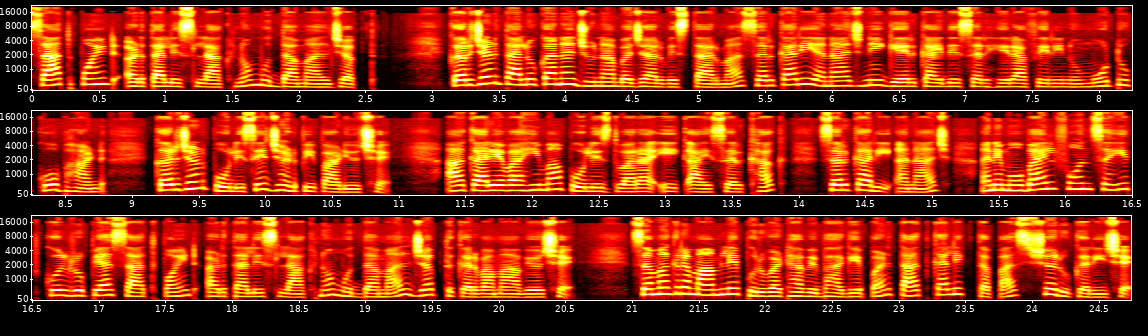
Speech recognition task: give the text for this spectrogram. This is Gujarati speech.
સાત પોઈન્ટ અડતાલીસ લાખનો મુદ્દામાલ જપ્ત. કરજણ તાલુકાના જૂના બજાર વિસ્તારમાં સરકારી અનાજની ગેરકાયદેસર હેરાફેરીનું મોટું કૌભાંડ કરજણ પોલીસે ઝડપી પાડ્યું છે. આ કાર્યવાહીમાં પોલીસ દ્વારા એક આયસર ખક, સરકારી અનાજ અને મોબાઈલ ફોન સહિત કુલ રૂપિયા સાત અડતાલીસ લાખનો મુદ્દામાલ જપ્ત કરવામાં આવ્યો છે. સમગ્ર મામલે પુરવઠા વિભાગે પણ તાત્કાલિક તપાસ શરૂ કરી છે.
